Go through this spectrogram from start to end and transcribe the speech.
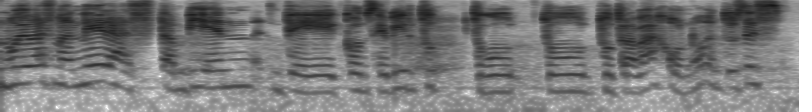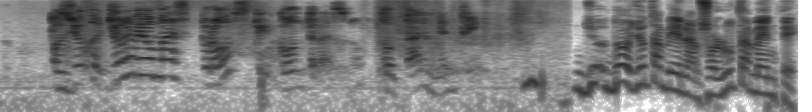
nuevas maneras también de concebir tu, tu, tu, tu trabajo, ¿no? Entonces, pues yo, yo le veo más pros que contras, ¿no? Totalmente. Yo, no, yo también, absolutamente.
